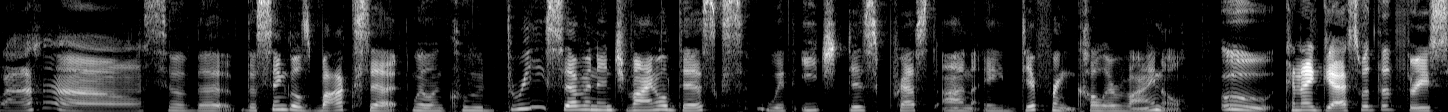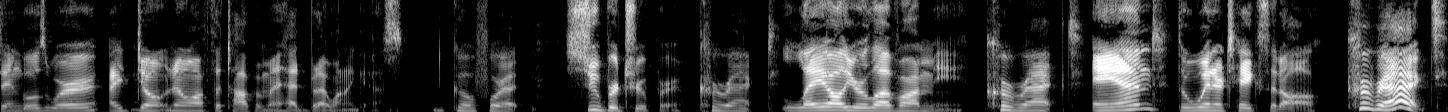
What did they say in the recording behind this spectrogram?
Wow. So the the singles box set will include three seven-inch vinyl discs, with each disc pressed on a different color vinyl. Ooh, can I guess what the three singles were? I don't know off the top of my head, but I want to guess. Go for it. Super Trooper. Correct. Lay all your love on me. Correct. And The Winner Takes It All. Correct.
